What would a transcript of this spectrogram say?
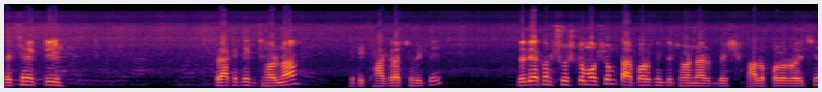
দেখছেন একটি প্রাকৃতিক ঝর্ণা, এটি খাগড়াছড়িতে। যদি এখন শুষ্ক মৌসুম, তারপরও কিন্তু ঝর্ণার বেশ ভালো ফল রয়েছে।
